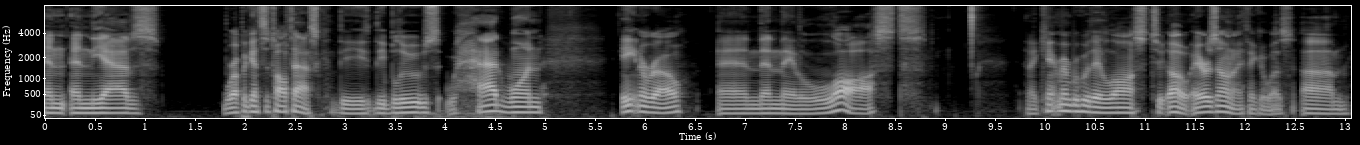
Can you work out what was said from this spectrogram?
and and the Avs were up against a tall task. The the Blues had won eight in a row, and then they lost. And I can't remember who they lost to. Oh, Arizona, I think it was. Um,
